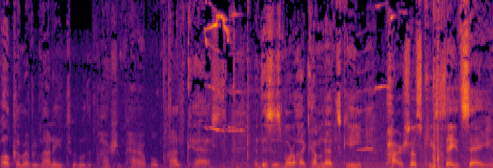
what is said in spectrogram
Welcome everybody to the Parsha Parable podcast, and this is Mordechai Kamenetzky, Parshas Kiseitse.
